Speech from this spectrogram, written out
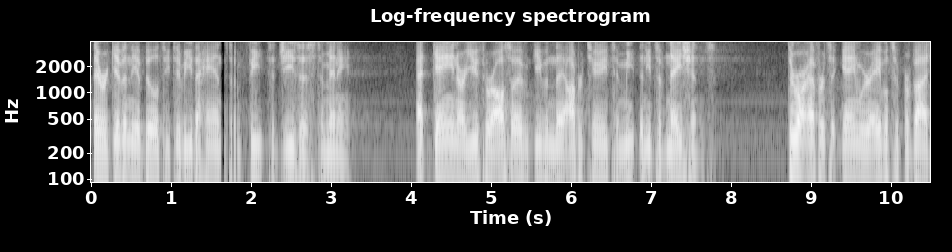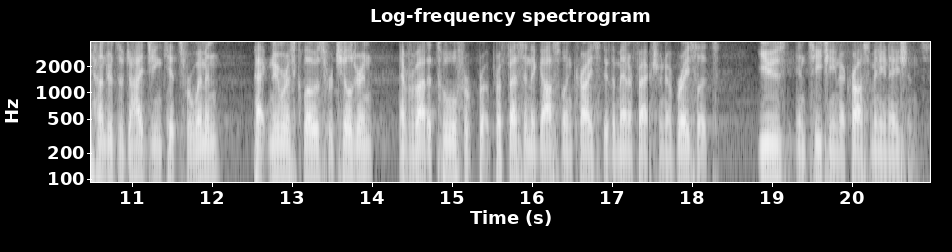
They were given the ability to be the hands and feet to Jesus to many. At Gain, our youth were also given the opportunity to meet the needs of nations. Through our efforts at Gain, we were able to provide hundreds of hygiene kits for women, pack numerous clothes for children, and provide a tool for professing the gospel in Christ through the manufacturing of bracelets used in teaching across many nations.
